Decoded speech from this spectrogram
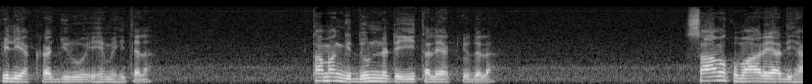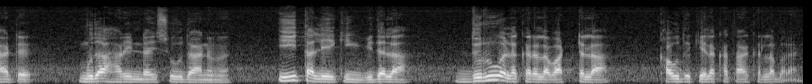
පිළියක් රජ්ජුරුව එහෙම හිතල තමන්ගේ දුන්නට ඊතලයක් යොදලා සාම කුමාරයා දිහාට මුදා හරින්ඩයි සූදානව ඊතලයකින් විදලා දුරුවල කරලා වට්ටලා කෞුද කියලා කතා කරලා බලන්න.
